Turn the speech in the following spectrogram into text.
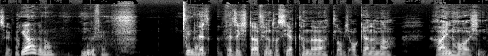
Circa. Ja, genau. Hm. Ungefähr. Wer, wer, sich dafür interessiert, kann da, glaube ich, auch gerne mal reinhorchen.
